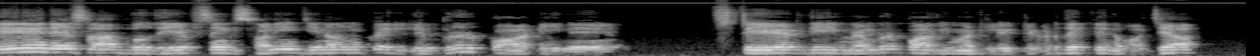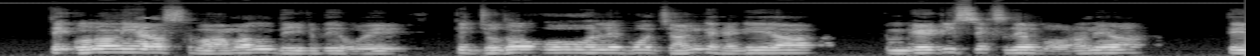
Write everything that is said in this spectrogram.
ਇਹ ਨੇ ਸਰ ਬਲਦੇਵ ਸਿੰਘ ਸਨੀ, ਜਿਨ੍ਹਾਂ ਨੂੰ ਕਿ ਲਿਬਰਲ ਪਾਰਟੀ ਨੇ ਸਟੇਟ ਦੀ ਮੈਂਬਰ ਪਾਰਲੀਮੈਂਟ ਲਈ ਟਿਕਟ ਦੇ ਕੇ ਨਵਾਜਿਆ ਤੇ ਉਹਨਾਂ ਦੀਆਂ ਸੇਵਾਵਾਂ ਨੂੰ ਦੇਖਦੇ ਹੋਏ ਕਿ ਜਦੋਂ ਉਹ ਹਲੇ ਬਹੁਤ ਜੰਗ ਹੈਗੇ ਆ 86 ਦੇ ਬੋਰਨ ਆ ਤੇ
